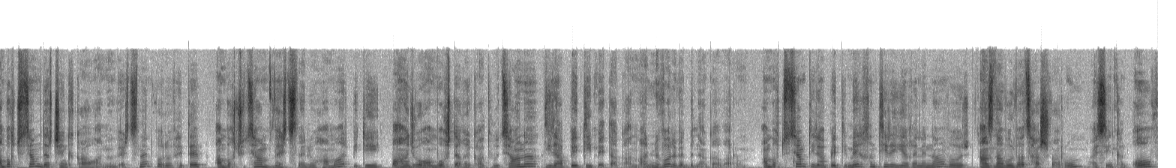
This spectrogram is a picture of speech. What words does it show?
Ամբողջությամբ դեռ չենք կարողանում վերցնել, որովհետև ամբողջությամբ վերցնելու համար պիտի պահանջվող ամբողջ տեղեկատվությունը տիրապետի պետական մարմնը որևէ բնակավարում։ Ամբողջությամբ տիրապետի մեր խնդիրը եղել է նա, որ անznավորված հաշվառում, այսինքն ով,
